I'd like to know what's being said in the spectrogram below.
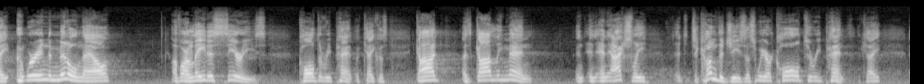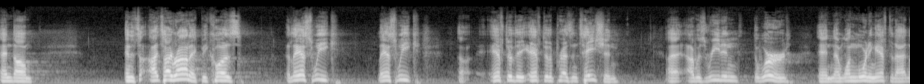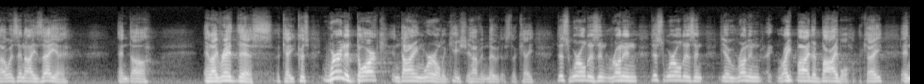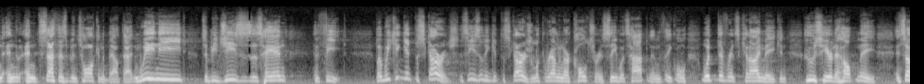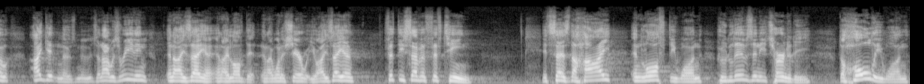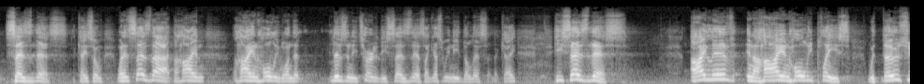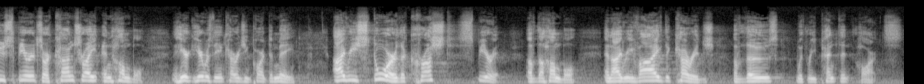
We're in the middle now of our latest series called to repent, okay? Because God, as godly men, and, and, and actually uh, to come to Jesus, we are called to repent, okay? And, um, and it's, it's ironic because last week, last week, uh, after, the, after the presentation, I, I was reading the Word, and one morning after that, and I was in Isaiah, and uh, and I read this, okay, because we're in a dark and dying world. In case you haven't noticed, okay, this world isn't running. This world isn't you know running right by the Bible, okay, and and and Seth has been talking about that, and we need to be Jesus's hand and feet. But we can get discouraged. It's easy to get discouraged, look around in our culture and see what's happening and think, well, what difference can I make and who's here to help me? And so I get in those moods. And I was reading in Isaiah and I loved it and I want to share with you. Isaiah 57 15. It says, The high and lofty one who lives in eternity, the Holy One says this. Okay, so when it says that, the high and the high and holy one that lives in eternity says this. I guess we need to listen, okay? He says this I live in a high and holy place with those whose spirits are contrite and humble. Here, here was the encouraging part to me. I restore the crushed spirit of the humble, and I revive the courage of those with repentant hearts.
